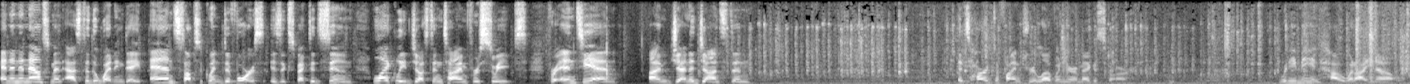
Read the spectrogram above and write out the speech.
and an announcement as to the wedding date and subsequent divorce is expected soon, likely just in time for sweeps. For NTN, I'm Jenna Johnston. It's hard to find true love when you're a megastar. What do you mean, how would I know?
